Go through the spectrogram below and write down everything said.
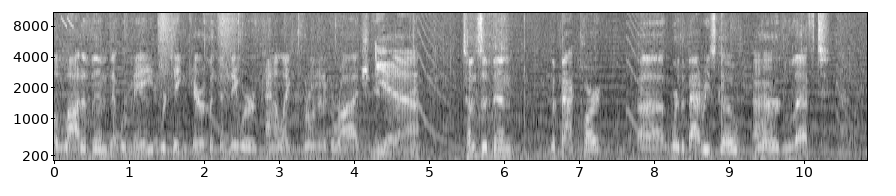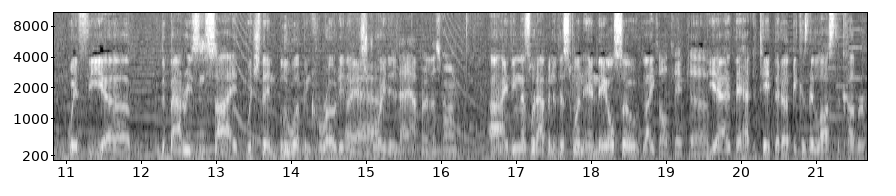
A lot of them that were made were taken care of, but then they were kind of like thrown in a garage. and Yeah. Tons of them. The back part uh, where the batteries go Uh-huh. were left with the uh, the batteries inside, which then blew up and corroded and destroyed it. Did that happen to this one? Uh, I think that's what happened to this one, and they also like It's all taped up. yeah they had to tape it up because they lost the cover.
